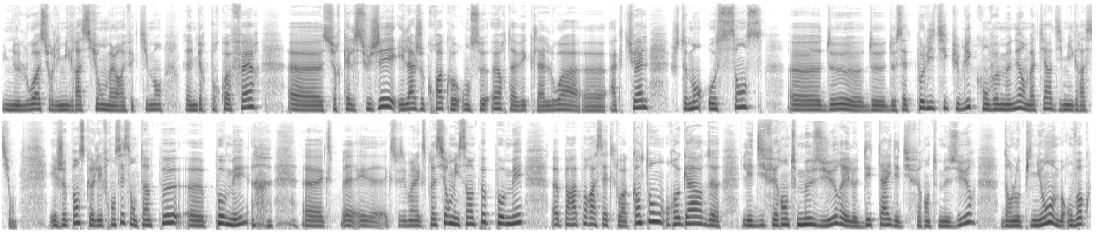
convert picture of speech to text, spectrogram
Une loi sur l'immigration, mais alors effectivement, vous allez me dire pourquoi faire, euh, sur quel sujet. Et là, je crois qu'on se heurte avec la loi actuelle, justement au sens de, de, cette politique publique qu'on veut mener en matière d'immigration. Et je pense que les Français sont un peu paumés, excusez-moi l'expression, mais ils sont un peu paumés par rapport à cette loi. Quand on regarde les différentes mesures et le détail des différentes mesures dans l'opinion, on que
